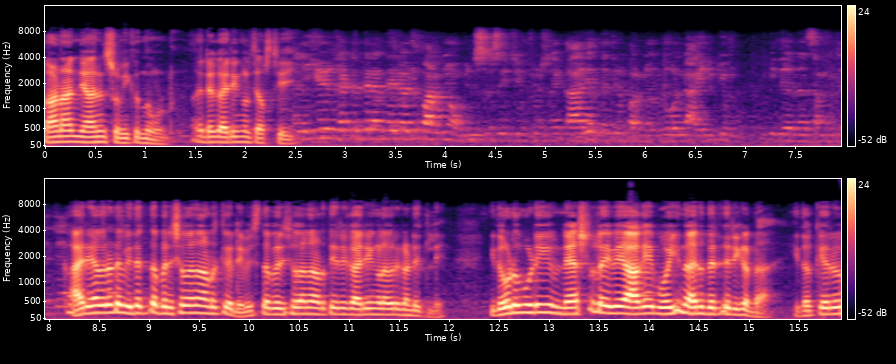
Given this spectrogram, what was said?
കാണാൻ ഞാനും ശ്രമിക്കുന്നുമുണ്ട്. അതിന്റെ കാര്യങ്ങൾ ചർച്ച ചെയ്യും. കാര്യം അവരുടെ വിദഗ്ധ പരിശോധന നടക്കുകയല്ലേ? വിശുദ്ധ പരിശോധന നടത്തിയ കാര്യങ്ങൾ അവർ കണ്ടിട്ടില്ലേ? ഇതോടുകൂടി നാഷണൽ ഹൈവേ ആകെ പോയി എന്ന് ആരും ധരിച്ചിരിക്കണ്ട. ഇതൊക്കെ ഒരു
